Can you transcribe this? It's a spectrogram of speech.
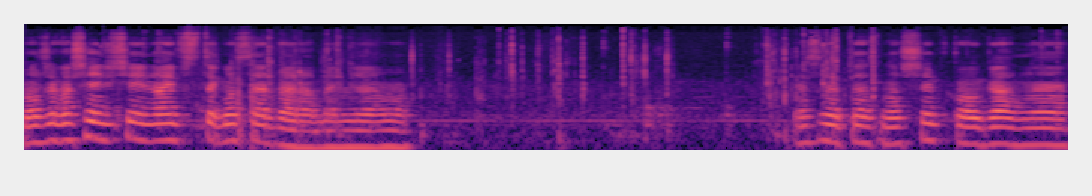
Może właśnie dzisiaj live z tego serwera będzie. Ja sobie teraz na szybko ogarnę.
